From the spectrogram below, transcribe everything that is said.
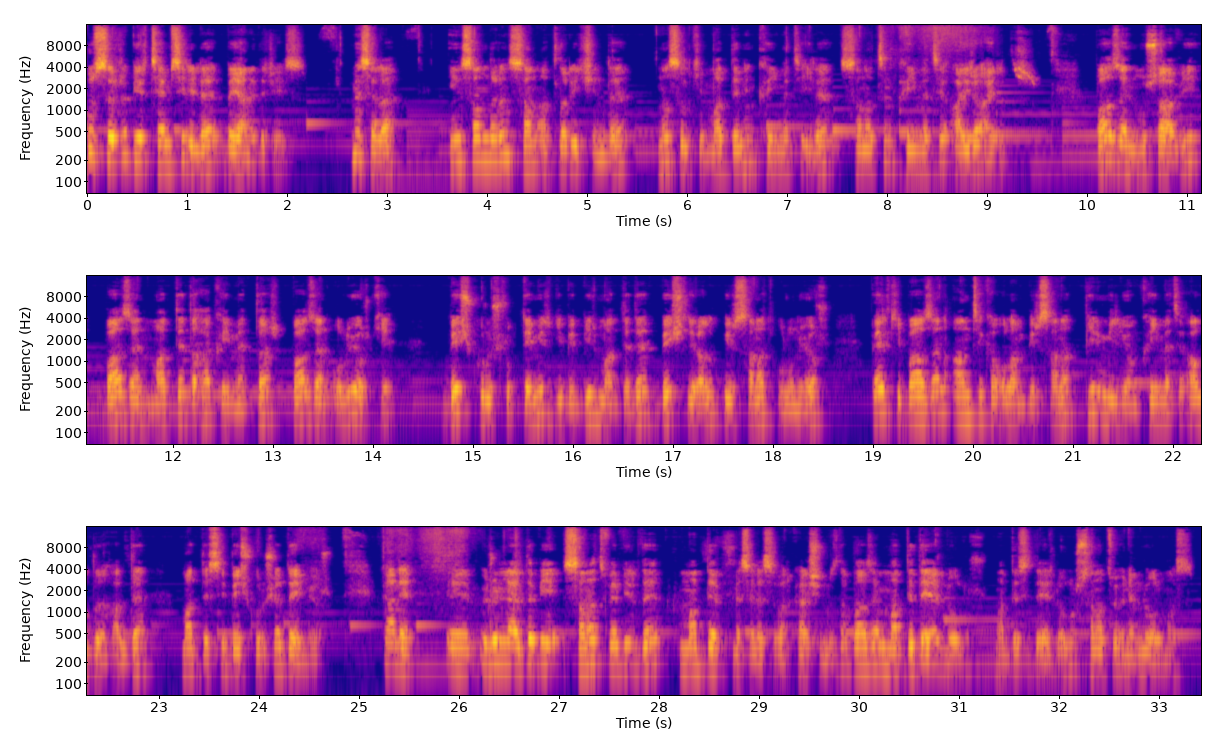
Bu sırrı bir temsil ile beyan edeceğiz. Mesela insanların sanatları içinde Nasıl ki maddenin kıymeti ile sanatın kıymeti ayrı ayrıdır. Bazen musavi, bazen madde daha kıymetdar, bazen oluyor ki 5 kuruşluk demir gibi bir maddede 5 liralık bir sanat bulunuyor. Belki bazen antika olan bir sanat 1 milyon kıymeti aldığı halde maddesi 5 kuruşa değmiyor. Yani e, ürünlerde bir sanat ve bir de madde meselesi var karşımızda. Bazen madde değerli olur, maddesi değerli olur, sanatı önemli olmaz.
